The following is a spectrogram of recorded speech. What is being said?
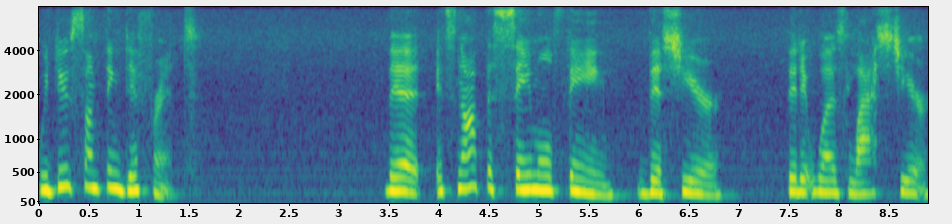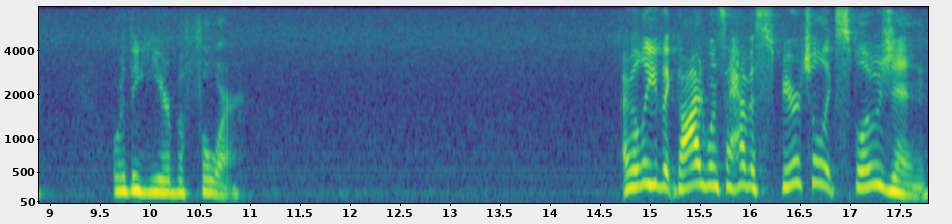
we do something different that it's not the same old thing this year that it was last year or the year before. I believe that God wants to have a spiritual explosion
